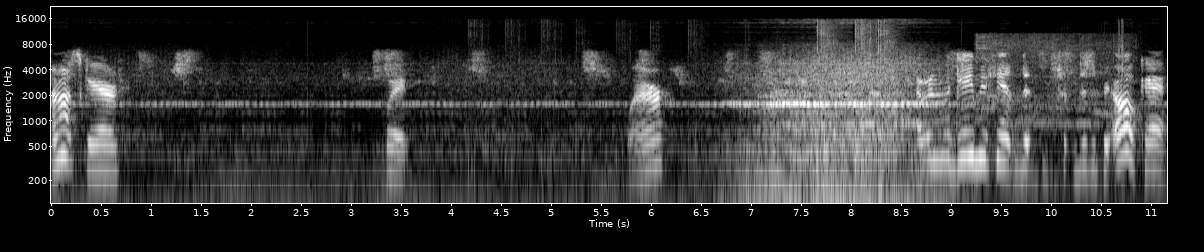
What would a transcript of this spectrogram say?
I'm not scared. Wait. Where? Evan, in the game you can't di- disappear. Oh, okay.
